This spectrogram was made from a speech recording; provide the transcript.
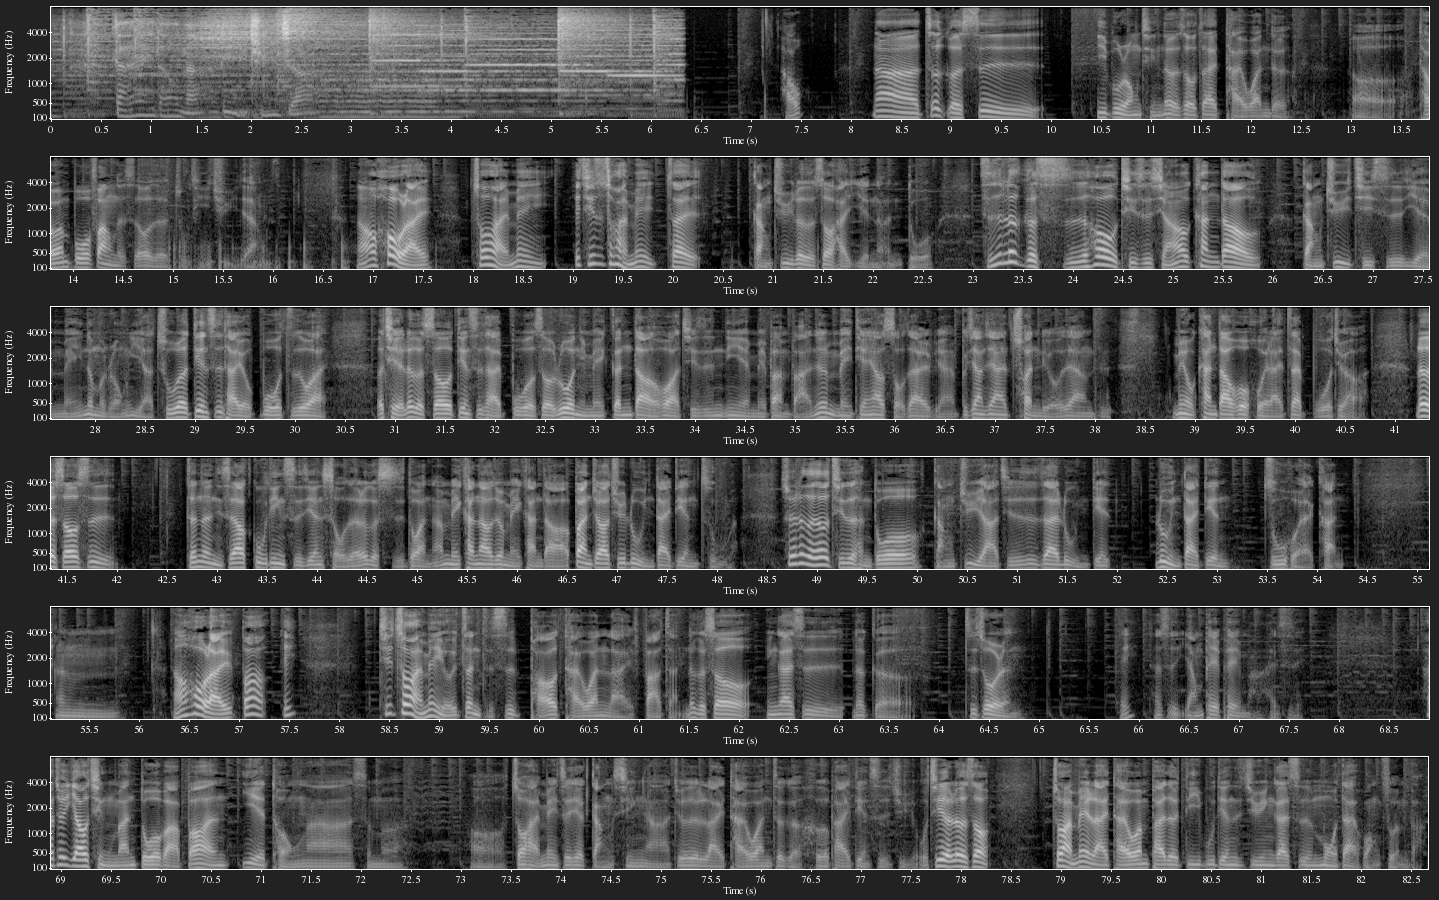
该到哪里去找？好，那这个是义不容情那个时候在台湾的，呃，台湾播放的时候的主题曲这样子。然后后来周海媚，哎，其实周海媚在港剧那个时候还演了很多，只是那个时候其实想要看到。港剧其实也没那么容易啊，除了电视台有播之外，而且那个时候电视台播的时候，如果你没跟到的话，其实你也没办法，就是每天要守在那边，不像现在串流这样子，没有看到或回来再播就好。那个时候是真的，你是要固定时间守着那个时段，然后没看到就没看到，不然就要去录影带店租。所以那个时候其实很多港剧啊，其实是在录影店、录影带店租回来看，嗯。然后后来不知道，哎，其实周海媚有一阵子是跑到台湾来发展，那个时候应该是那个制作人，哎，他是杨佩佩吗？还是他就邀请蛮多吧，包含叶童啊什么，哦，周海媚这些港星啊，就是来台湾这个合拍电视剧。我记得那时候周海媚来台湾拍的第一部电视剧应该是《末代皇孙》吧。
